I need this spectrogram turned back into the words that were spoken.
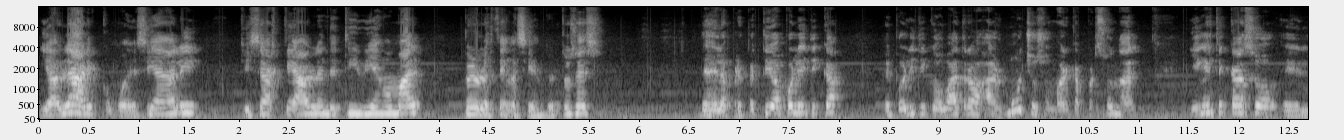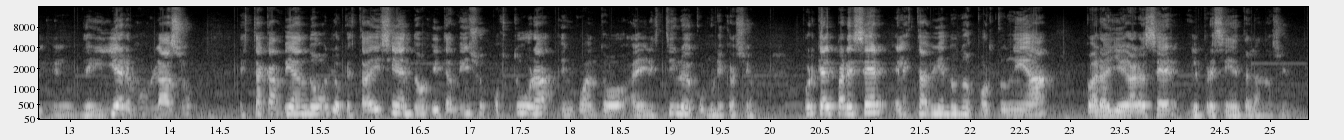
Y hablar, como decía Dalí, quizás que hablen de ti bien o mal, pero lo estén haciendo. Entonces, desde la perspectiva política, el político va a trabajar mucho su marca personal y en este caso el, de Guillermo Lazo está cambiando lo que está diciendo y también su postura en cuanto al estilo de comunicación. Porque al parecer él está viendo una oportunidad para llegar a ser el presidente de la nación.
